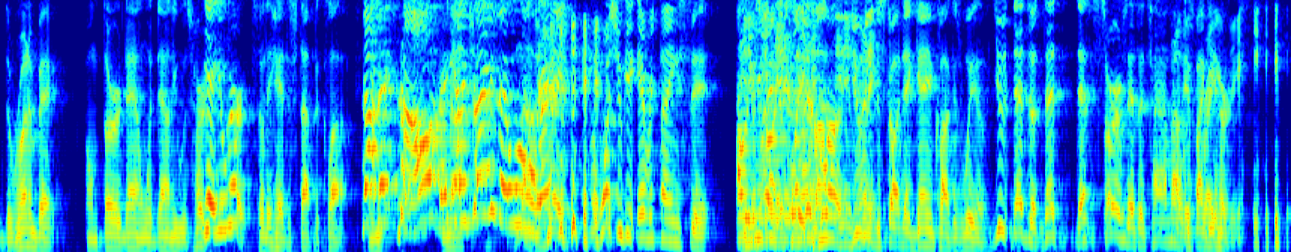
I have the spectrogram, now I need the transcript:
The running back on third down went down. He was hurt. Yeah, you hurt. So they had to stop the clock. No, you- they, no, they Nah. can't change that rule, Nah. man. Once you get everything set, Oh, and you you start run the play They clock, run- you need it. to start that game clock as well. You that that that serves as a timeout if I get hurt. hurt.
